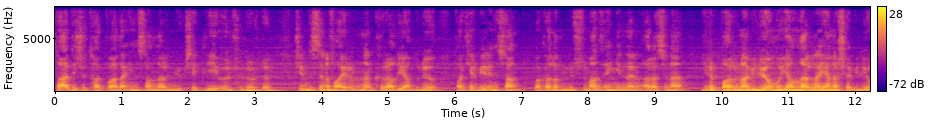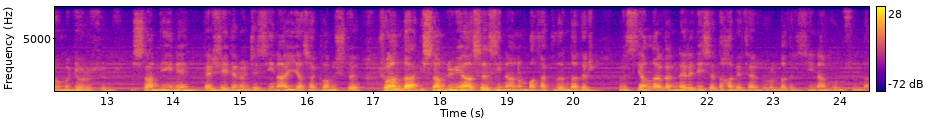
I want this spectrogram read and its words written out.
Sadece takvada insanların yüksekliği ölçülürdü. Şimdi sınıf ayrımının kralı yapılıyor. Fakir bir insan bakalım Müslüman zenginlerin arasına girip barınabiliyor mu, yanlarına yanaşabiliyor mu görürsünüz. İslam dini her şeyden önce zinayı yasaklamıştı. Şu anda İslam dünyası zinanın bataklığındadır. Hristiyanlardan neredeyse daha beter durumdadır zina konusunda.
